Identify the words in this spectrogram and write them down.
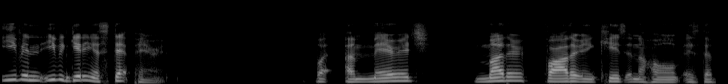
even even getting a step parent, but a marriage, mother, father, and kids in the home is the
